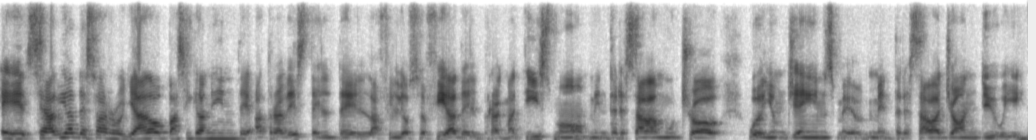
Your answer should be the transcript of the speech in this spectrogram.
eh, se había desarrollado básicamente a través de, la filosofía del pragmatismo. Me interesaba mucho William James, me, interesaba John Dewey.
